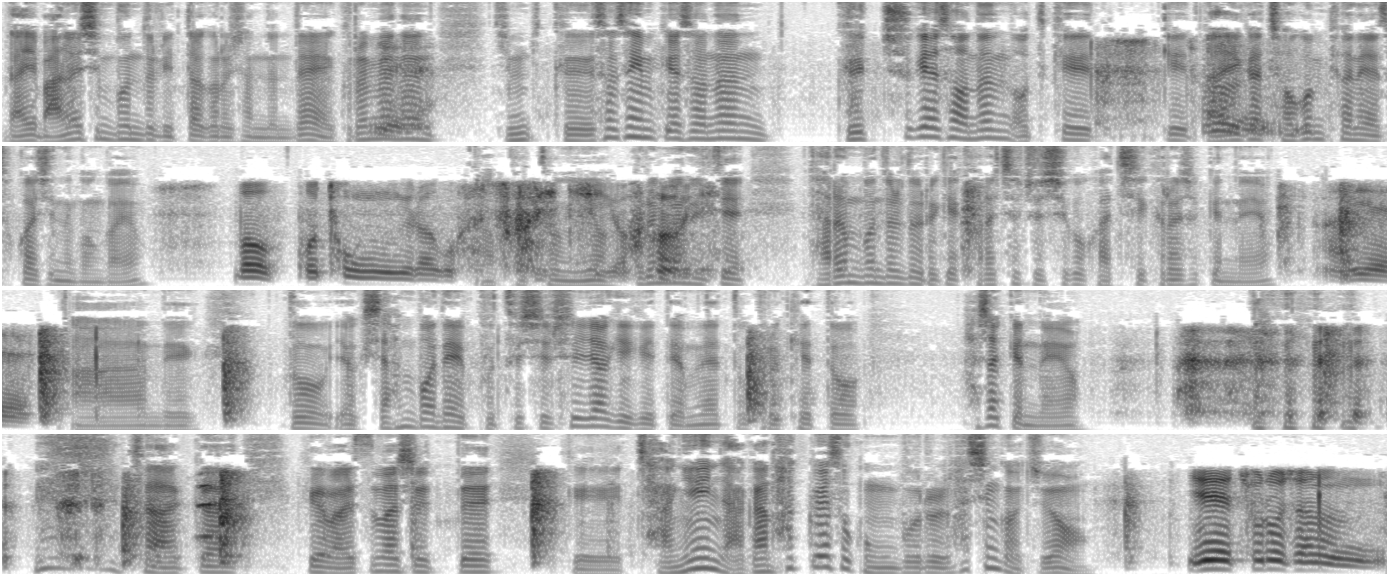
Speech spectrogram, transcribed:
나이 많으신 분들이 있다 그러셨는데 그러면은 예. 김, 그 선생님께서는 그 축에서는 어떻게 이렇게 저는- 나이가 적은 편에 속하시는 건가요? 뭐 보통이라고 할 아, 수가 보통이요. 있지요. 그러면 이제 다른 분들도 이렇게 가르쳐 주시고 같이 그러셨겠네요. 아 예. 아, 네. 또 역시 한 번에 붙으실 실력이기 때문에 또 그렇게 또 하셨겠네요. 자, 아까 그 말씀하실 때 그 장애인 야간 학교에서 공부를 하신 거죠? 예, 주로 저는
